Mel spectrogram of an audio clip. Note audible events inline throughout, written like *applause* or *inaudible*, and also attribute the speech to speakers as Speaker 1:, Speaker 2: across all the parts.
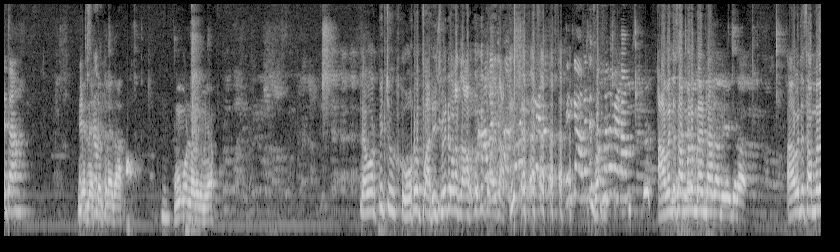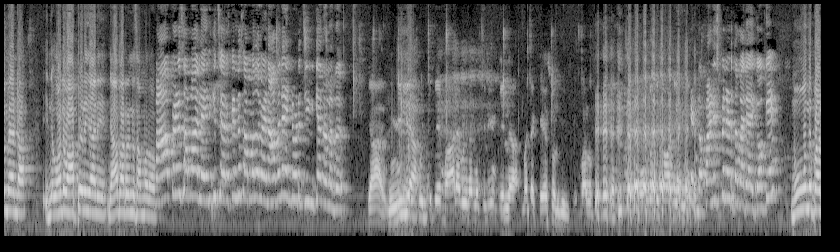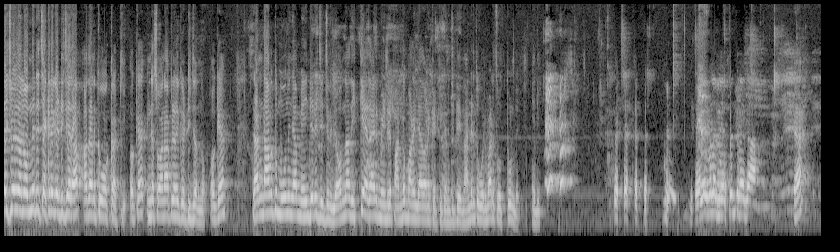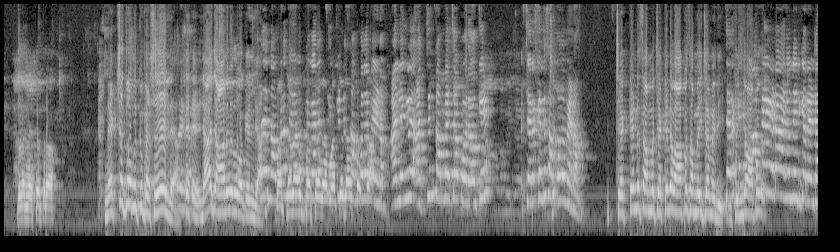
Speaker 1: ஏதா മൂ കൊണ്ട് തുടങ്ങുന്നയാ
Speaker 2: ഞാൻ ഉറപ്പിച്ചു. ഓൾ പണിഷ്മെന്റ് ഓളെ ലാഭം പോയതാ.
Speaker 3: എനിക്ക് അവന്റെ സമ്മതം വേണം.
Speaker 2: അവന്റെ സമ്മതം വേണ്ട. അവന്റെ സമ്മതം വേണ്ട. ഓന്റെ വാപ്പയാണ് ഞാൻ. ഞാൻ പറഞ്ഞ സമ്മതം.
Speaker 3: എനിക്ക് ചെറുക്കന്റെ സമ്മതം വേണം. അവനെ എന്നോട് കൂടെ ജീവിക്കാനുള്ളത്.
Speaker 1: പിന്നെ മറ്റേ കേസ് കൊടുത്തിരിക്കും. *laughs*
Speaker 2: മൂന്ന് പണിഷ്മെന്റ് തന്നെ. ഒന്നിന്റെ ചെക്കനെ കെട്ടിച്ചേരാം. അത് എനിക്ക് ഓക്കാക്കി ഓക്കെ എന്റെ സോനാപ്പിനെ കെട്ടിച്ചു തന്നു ഓക്കെ രണ്ടാമത്തെ മൂന്ന് ഞാൻ മെയിന്റെയിൻ ചെയ്തിട്ടില്ല. ഒന്നാമത് ഇക്ക ഏതായാലും മെയിന്റെയിൻ പണ്ടും പണില്ലാതെ അവനെ കെട്ടിക്കണിച്ചിട്ട്. എന്റെ അടുത്ത് ഒരുപാട് സ്വത്തുണ്ട് എനിക്ക് ഏ?
Speaker 1: ഇവിടെ നക്ഷത്രം?
Speaker 2: നക്ഷത്രം നിൽക്കും പെശേ ഇല്ല ഞാൻ ജാതകം
Speaker 3: നോക്കില്ല അല്ലെങ്കിൽ അച്ഛൻ സമ്മതിച്ചാ പോരാ ഓക്കെ? ചെറുക്കന്റെ സമ്മതം വേണം.
Speaker 2: ചെക്കന്റെ സമ്മ ചെക്കന്റെ വാപ്പ സമ്മതിച്ചാ മതി. പിന്നെ വാപ്പ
